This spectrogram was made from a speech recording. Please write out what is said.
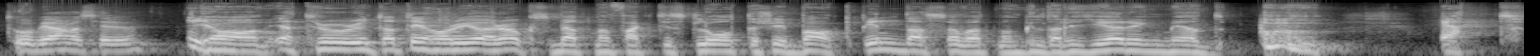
Torbjörn, vad säger du? Ja, jag tror inte att det har att göra också med att man faktiskt låter sig bakbindas av att man bildar regering med ett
